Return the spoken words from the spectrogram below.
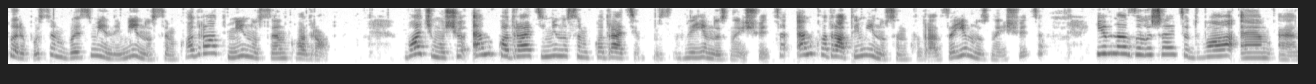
переписуємо без зміни мінус m квадрат мінус n квадрат. Бачимо, що m в квадраті мінус m в квадраті взаємно знищується, n квадрат і мінус n квадрат взаємно знищується, і в нас залишається 2mn.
